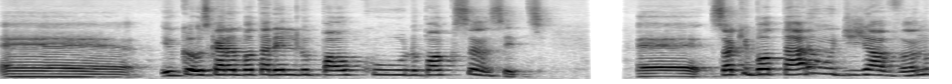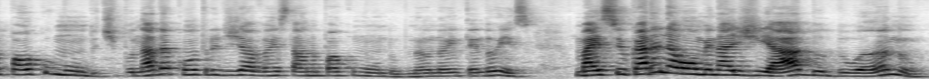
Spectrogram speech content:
É... E os caras botaram ele no palco no palco Sunset. É... Só que botaram o Djavan no palco mundo. Tipo, nada contra o Djavan estar no palco mundo. Não, não entendo isso. Mas se o cara ele é um homenageado do ano,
